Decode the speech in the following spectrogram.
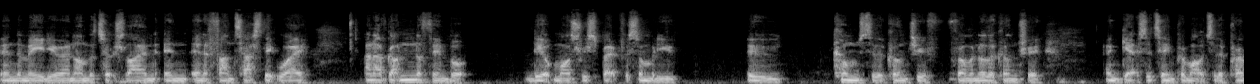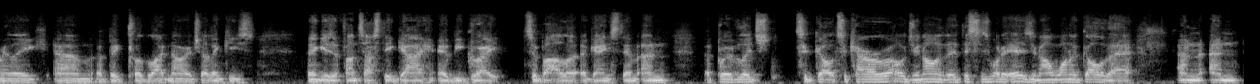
in the media and on the touchline in, in a fantastic way. And I've got nothing but the utmost respect for somebody who, who comes to the country from another country and gets the team promoted to the Premier League, um, a big club like Norwich. I think he's, I think he's a fantastic guy. It'd be great to battle against him, and a privilege to go to Carrow Road. You know, this is what it is. You know, I want to go there, and and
